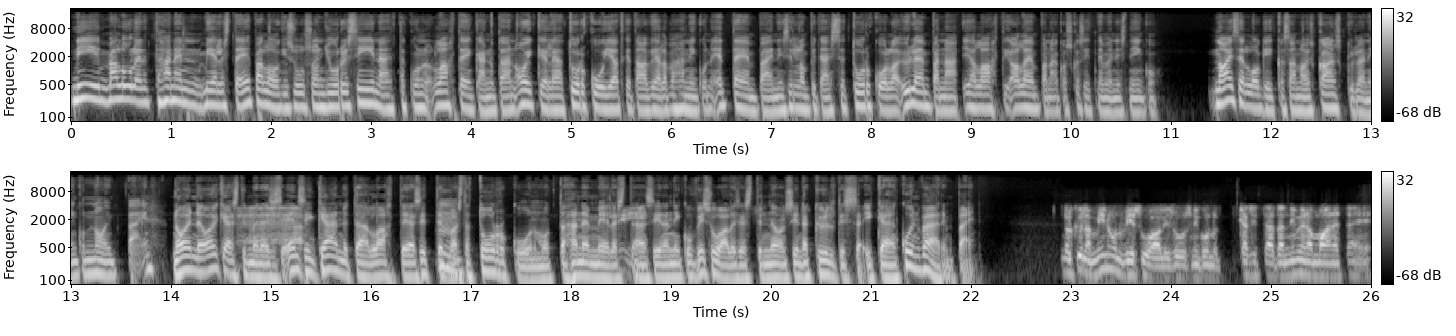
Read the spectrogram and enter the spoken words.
Niin, mä luulen, että hänen mielestä epäloogisuus on juuri siinä, että kun Lahteen käännytään oikealle ja Turkuun jatketaan vielä vähän niin kuin eteenpäin, niin silloin pitäisi se Turku olla ylempänä ja Lahti alempana, koska sitten ne menisi niin kuin naisen logiikka sanoisi kans kyllä niin kuin noin päin. Noin ne oikeasti menee. Siis ensin käännytään Lahteen ja sitten mm. vasta Turkuun, mutta hänen mielestään niin. siinä niin kuin visuaalisesti ne on siinä kyltissä ikään kuin väärinpäin. No kyllä minun visuaalisuus niin kuin käsittää tämän nimenomaan, että e-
